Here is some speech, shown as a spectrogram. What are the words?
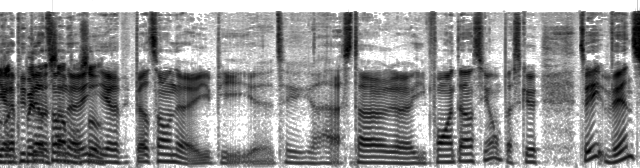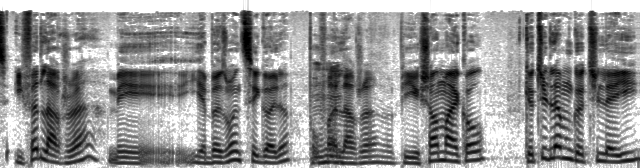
il aurait pu perdre son ça. Il aurait pu perdre son œil. Puis, euh, tu sais, à cette heure, euh, ils font attention parce que, tu sais, Vince, il fait de l'argent, mais il a besoin de ces gars-là pour Mhm. faire de l'argent. Puis, Shawn Michael, que tu l'aimes ou que tu l'aies,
